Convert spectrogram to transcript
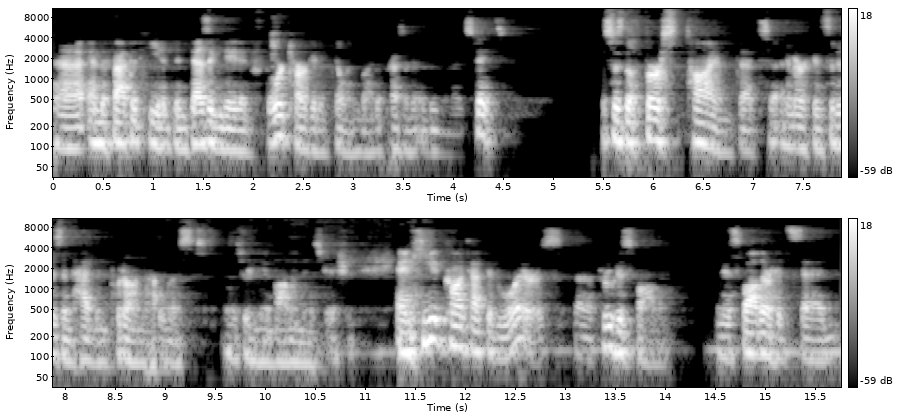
uh, and the fact that he had been designated for targeted killing by the President of the United States. This is the first time that an American citizen had been put on that list during the Obama administration. And he had contacted lawyers uh, through his father. And his father had said,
